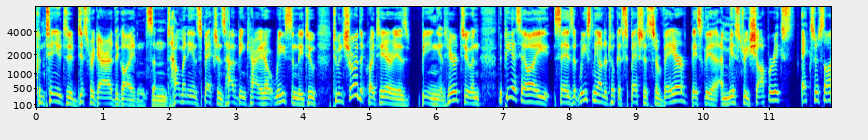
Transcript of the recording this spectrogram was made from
continue to disregard the guidance and how many inspections have been carried out recently to, to ensure the criteria is being adhered to. And the PSAI says it recently undertook a specialist surveyor, basically a, a mystery shopper ex- exercise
